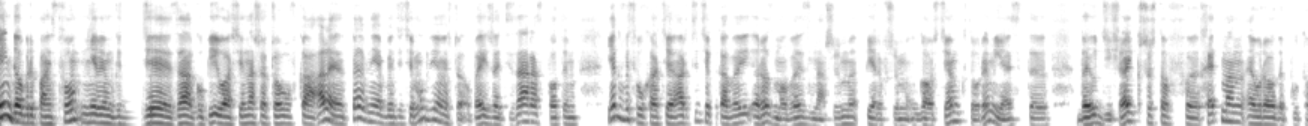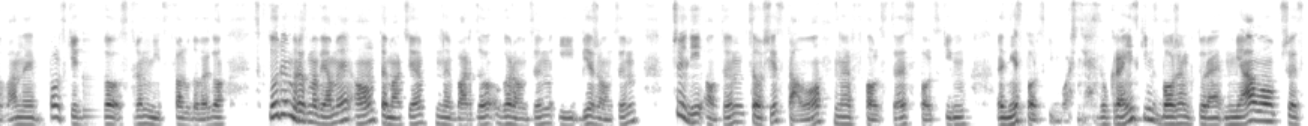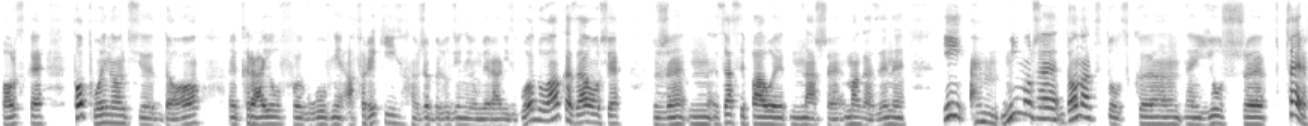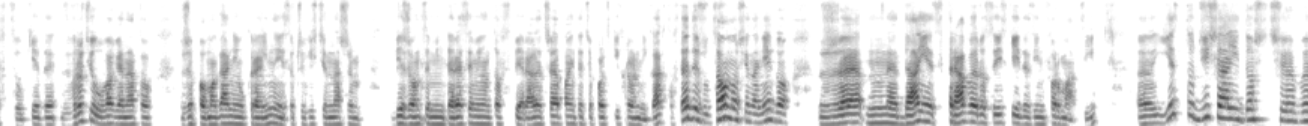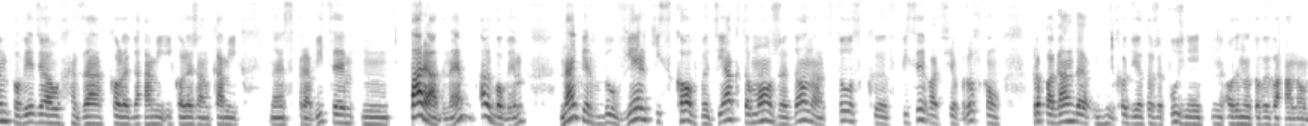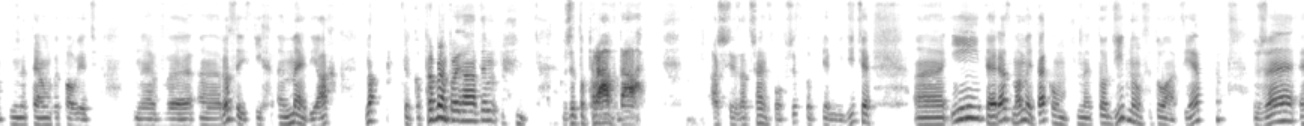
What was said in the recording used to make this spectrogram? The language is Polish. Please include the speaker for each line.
Speaker 1: Dzień dobry Państwu. Nie wiem, gdzie zagubiła się nasza czołówka, ale pewnie będziecie mogli ją jeszcze obejrzeć zaraz po tym, jak wysłuchacie arcyciekawej rozmowy z naszym pierwszym gościem, którym jest, był dzisiaj Krzysztof Hetman, eurodeputowany Polskiego Stronnictwa Ludowego, z którym rozmawiamy o temacie bardzo gorącym i bieżącym, czyli o tym, co się stało e, w Polsce z polskim, e, nie z polskim właśnie, z ukraińskim zbożem, które miało przez Polskę popłynąć e, do krajów głównie Afryki, żeby ludzie nie umierali z głodu, a okazało się, że mm, zasypały nasze magazyny. I mimo, że Donald Tusk już w czerwcu, kiedy zwrócił uwagę na to, że pomaganie Ukrainy jest oczywiście naszym bieżącym interesem i on to wspiera, ale trzeba pamiętać o polskich rolnikach, to wtedy rzucono się na niego, że mm, daje strawę rosyjskiej dezinformacji. E, jest to dzisiaj dość, bym powiedział, za kolegami i koleżankami e, z prawicy mm, paradne, albowiem Najpierw był wielki skowyt, jak to może Donald Tusk wpisywać się w ruską propagandę. Chodzi o to, że później odnotowywano tę wypowiedź w rosyjskich mediach. No, tylko problem polega na tym, że to prawda, aż się zatrzęsło wszystko, jak widzicie. I teraz mamy taką to dziwną sytuację, że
